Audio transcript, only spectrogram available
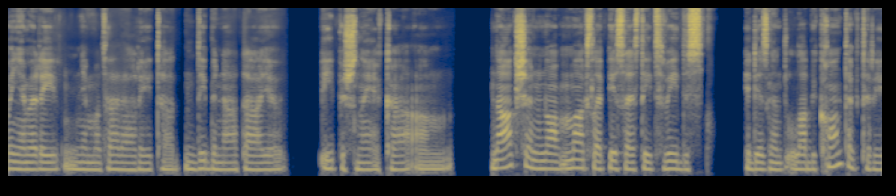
Viņiem arī, ņemot vērā arī tādu dibinātāja īpašnieka um, nākšanu no mākslā piesaistītas vidas, ir diezgan labi kontakti arī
